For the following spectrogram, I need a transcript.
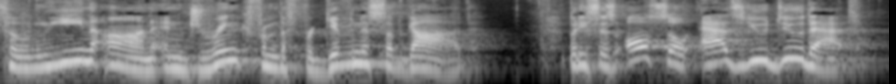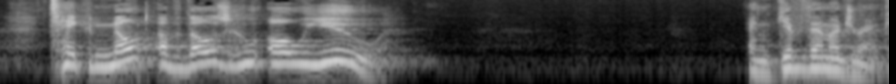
to lean on and drink from the forgiveness of God. But he says also, as you do that, take note of those who owe you and give them a drink.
